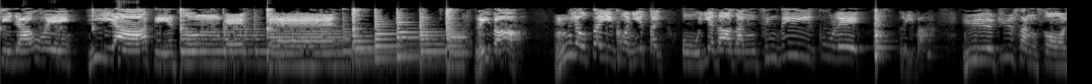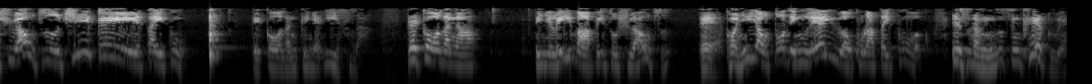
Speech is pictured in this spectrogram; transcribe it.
给家为一呀给准备，来吧，我要带个你带，哦叶大人请得过来，来吧，越剧上上需要自己给带过，给个人给你意思啊，给个人啊，给你来吧，别做需要字，哎，看你要多点来语哦，可拉带过。意思呢，我是真开过哎，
